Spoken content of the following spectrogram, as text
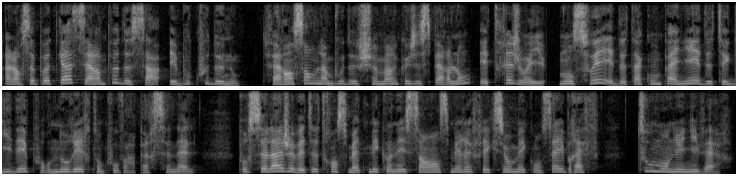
Alors ce podcast, c'est un peu de ça et beaucoup de nous. Faire ensemble un bout de chemin que j'espère long et très joyeux. Mon souhait est de t'accompagner et de te guider pour nourrir ton pouvoir personnel. Pour cela, je vais te transmettre mes connaissances, mes réflexions, mes conseils, bref, tout mon univers.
